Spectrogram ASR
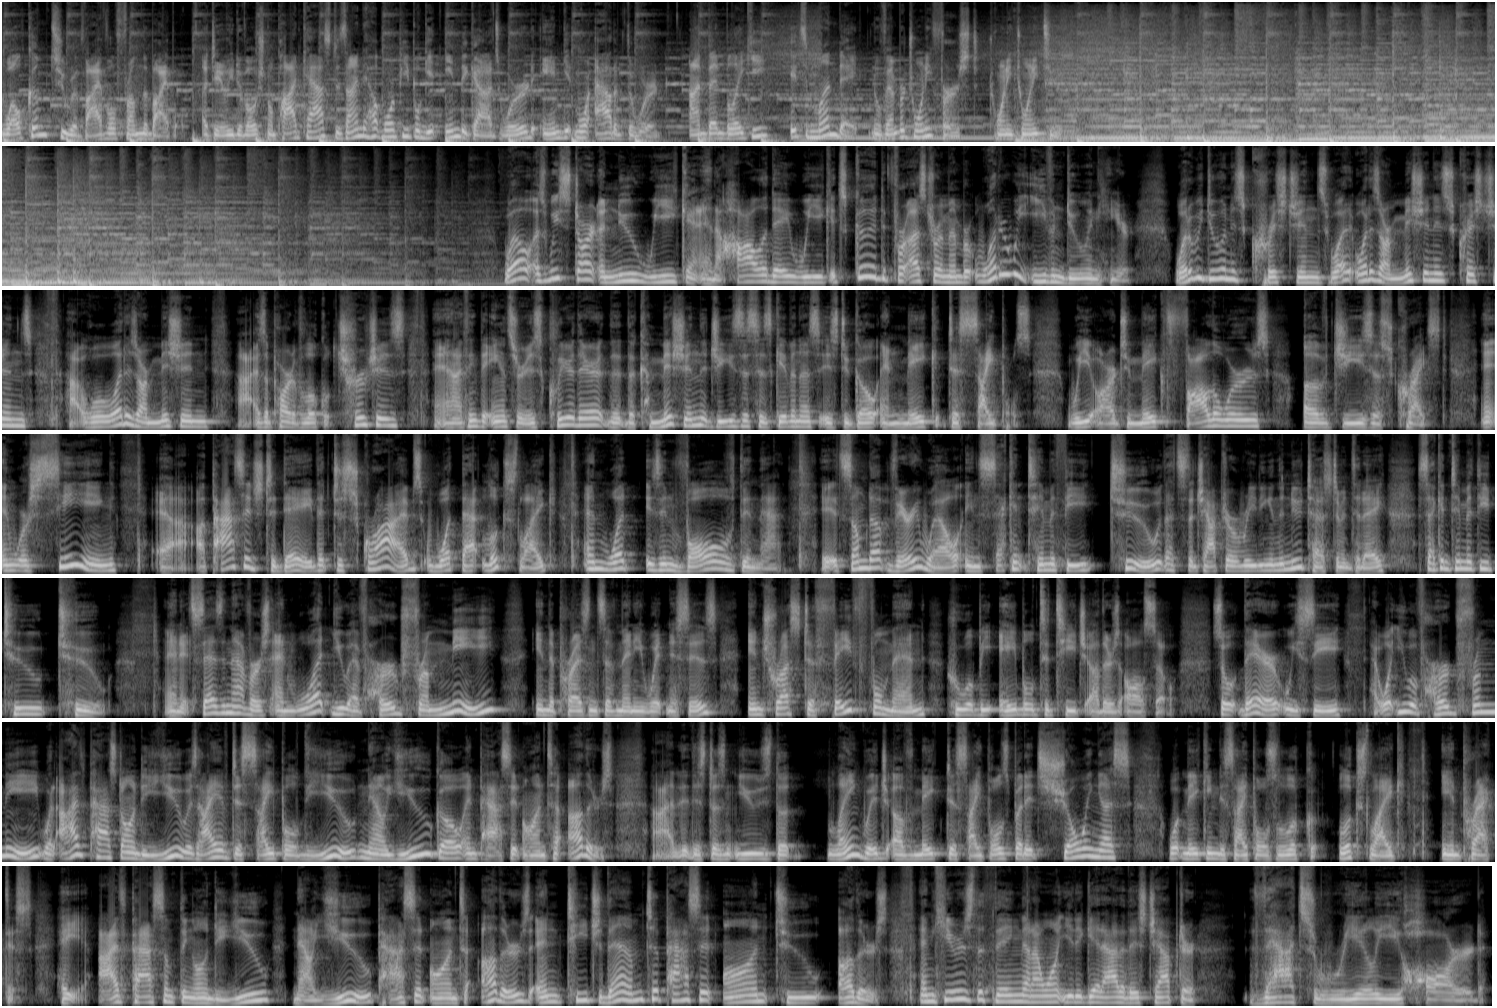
Welcome to Revival from the Bible, a daily devotional podcast designed to help more people get into God's Word and get more out of the Word. I'm Ben Blakey. It's Monday, November 21st, 2022. Well, as we start a new week and a holiday week, it's good for us to remember what are we even doing here? What are we doing as Christians? What what is our mission as Christians? Uh, well, what is our mission uh, as a part of local churches? And I think the answer is clear there. The, the commission that Jesus has given us is to go and make disciples. We are to make followers of Jesus Christ. And we're seeing uh, a passage today that describes what that looks like and what is involved in that. It's summed up very well in 2 Timothy 2. That's the chapter we're reading in the New Testament today. 2 Timothy 2 2. And it says in that verse, and what you have heard from me in the presence of many witnesses, entrust to faithful men who will be able to teach others also. So there we see what you have heard from me, what I've passed on to you as I have discipled you. Now you go and pass it on to others. Uh, this doesn't use the language of make disciples, but it's showing us what making disciples look looks like in practice. Hey, I've passed something on to you. Now you pass it on to others and teach them to pass it on to others. And here's the thing that I want you to get out of this chapter. That's really hard.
